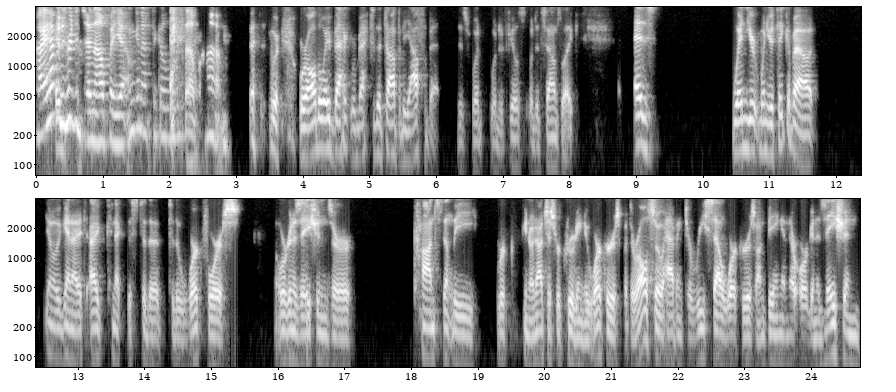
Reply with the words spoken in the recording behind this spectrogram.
I haven't heard of Gen Alpha yet. I'm going to have to go look that one up. we're we're all the way back. We're back to the top of the alphabet. Is what what it feels, what it sounds like. As when you're when you think about, you know, again, I I connect this to the to the workforce. Organizations are constantly you know not just recruiting new workers but they're also having to resell workers on being in their organization.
